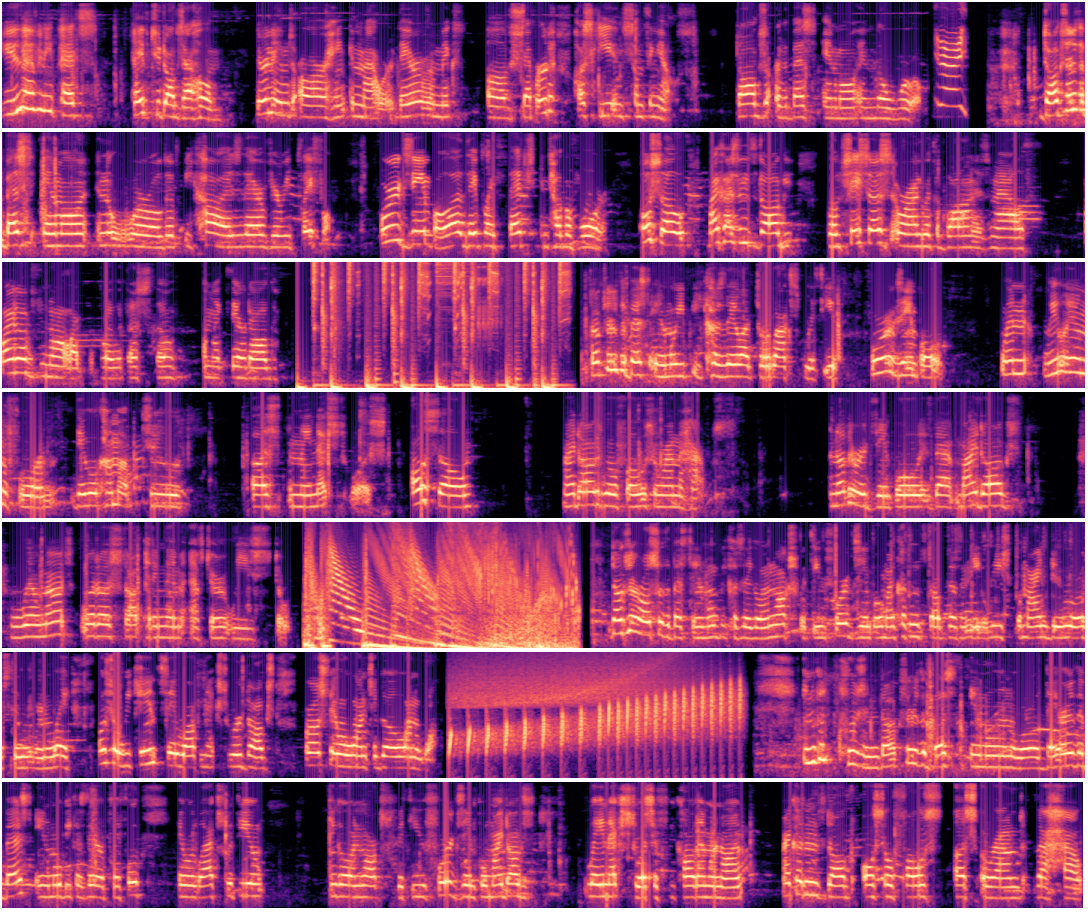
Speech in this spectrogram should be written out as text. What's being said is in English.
Do you have any pets? I have two dogs at home. Their names are Hank and Mauer. They are a mix of shepherd, husky, and something else. Dogs are the best animal in the world. Yay! Dogs are the best animal in the world because they are very playful. For example, uh, they play fetch and tug of war. Also, my cousin's dog will chase us around with a ball in his mouth. My dogs do not like to play with us, though, unlike their dog. Dogs are the best animal because they like to relax with you. For example, when we lay on the floor, they will come up to us and lay next to us. Also, my dogs will follow us around the house. Another example is that my dogs will not let us stop petting them after we start. Dogs are also the best animal because they go on walks with you. For example, my cousin's dog doesn't need a leash, but mine do, or else they will run away. Also, we can't say walk next to our dogs, or else they will want to go on a walk. In conclusion, dogs are the best animal in the world. They are the best animal because they are playful, they relax with you, and go on walks with you. For example, my dogs lay next to us if we call them or not. My cousin's dog also follows us around the house.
